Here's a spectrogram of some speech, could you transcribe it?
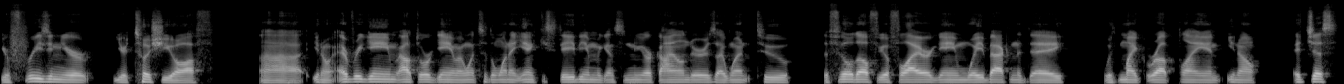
You're freezing your your tushy off. Uh, you know, every game, outdoor game, I went to the one at Yankee Stadium against the New York Islanders. I went to the Philadelphia Flyer game way back in the day with Mike Rupp playing. You know, it just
